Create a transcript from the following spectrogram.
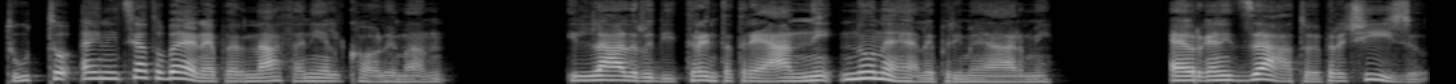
Tutto è iniziato bene per Nathaniel Coleman. Il ladro di 33 anni non è alle prime armi. È organizzato e preciso.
